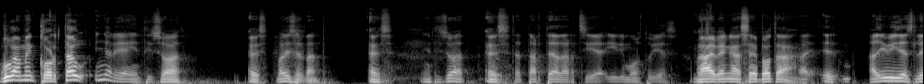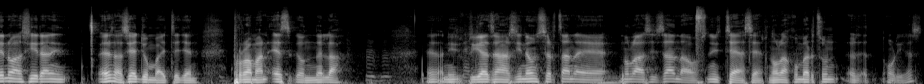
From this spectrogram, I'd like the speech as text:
gu hemen kortau, Inalia intzizoat. ez, Bali zertan. ez, Intzizoat. Ez. Eta tartea dartzi iri moztu ez. bai, venga, ze, bota. Bai, ez, adibidez, leheno hasieran, ez, hasia joan baitzeien, programan ez gondela. Ez, ni rigatzen hasi naun zertzan eh, nola hasi izan da, os nitzea zer, nola jumertzun, eh, hori ez.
